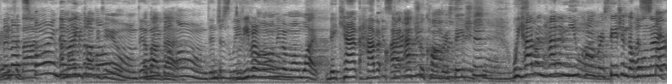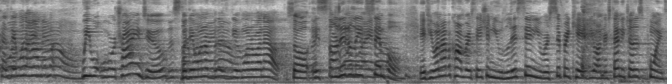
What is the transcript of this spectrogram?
then it's that's about- fine. Then I'm not leave even it talking to you alone. Then about leave that. it alone. Then just leave, leave it alone. Leave it alone. What? They can't have an can start a actual conversation. conversation. We Let's haven't had a new one. conversation the Let's whole night because they want to have. Now. We, w- we were trying to, Let's but they one want to. right They want to run out. So Let's it's literally right simple. now. If you want to have a conversation, you listen, you reciprocate, you understand each other's points.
